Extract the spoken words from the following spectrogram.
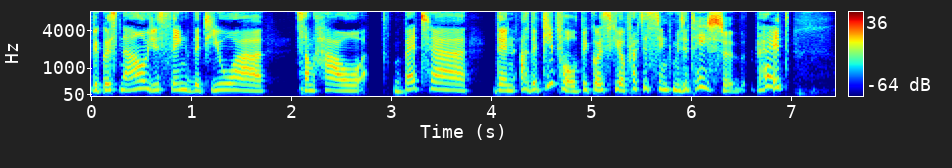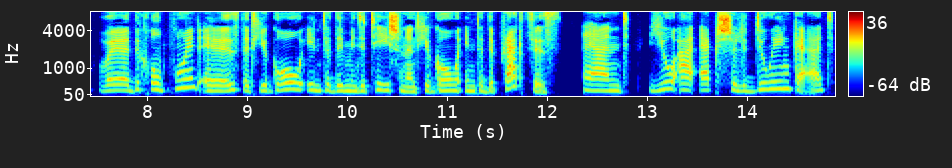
because now you think that you are somehow better than other people because you're practicing meditation, right? Where the whole point is that you go into the meditation and you go into the practice and you are actually doing it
